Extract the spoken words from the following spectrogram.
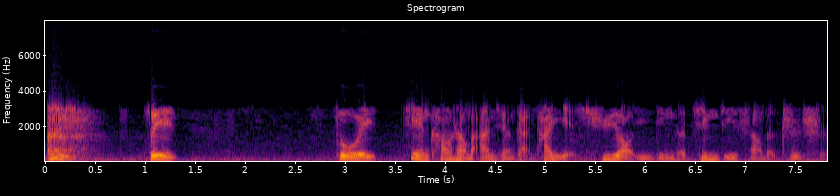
所以作为健康上的安全感，它也需要一定的经济上的支持。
